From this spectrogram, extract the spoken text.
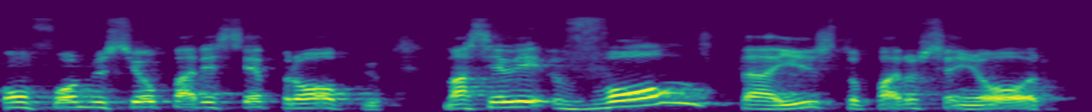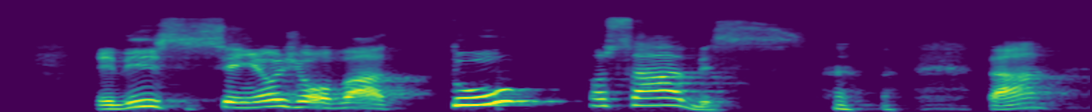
conforme o seu parecer próprio, mas ele volta isto para o Senhor. Ele diz, Senhor Jeová, tu não sabes, tá?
